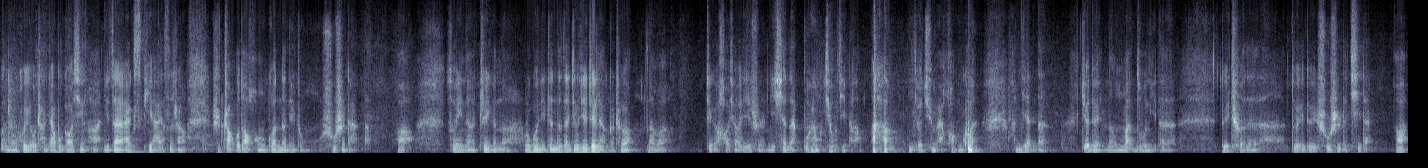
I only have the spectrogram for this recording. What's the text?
可能会有厂家不高兴啊。你在 XTS 上是找不到皇冠的那种舒适感的啊。所以呢，这个呢，如果你真的在纠结这两个车，那么。这个好消息是你现在不用纠结了，你就去买皇冠，很简单，绝对能满足你的对车的对对舒适的期待啊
